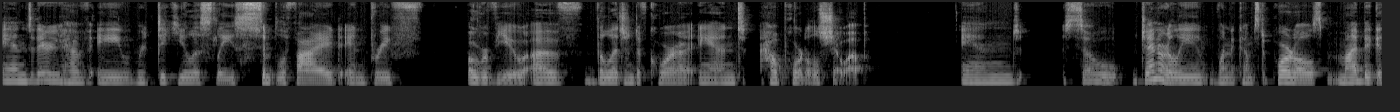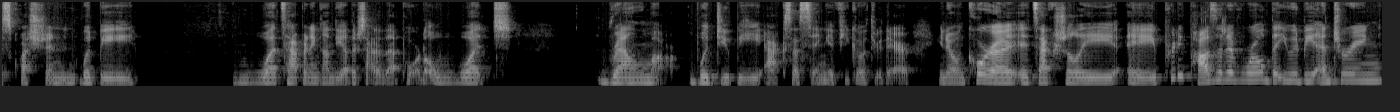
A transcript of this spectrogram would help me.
And there you have a ridiculously simplified and brief overview of the legend of Korra and how portals show up. And so, generally, when it comes to portals, my biggest question would be what's happening on the other side of that portal? What realm uh, would you be accessing if you go through there? You know, in Korra, it's actually a pretty positive world that you would be entering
